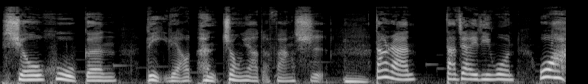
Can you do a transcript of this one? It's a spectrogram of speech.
修护跟理疗很重要的方式。嗯，当然，大家一定问：哇，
